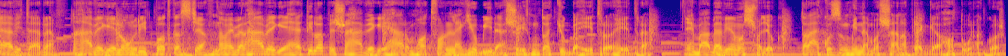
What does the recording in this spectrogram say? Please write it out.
Elviterre, a HVG Long Read podcastja, amelyben a HVG heti lap és a HVG 360 legjobb írásait mutatjuk be hétről hétre. Én Bábel Vilmos vagyok, találkozzunk minden vasárnap reggel 6 órakor.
